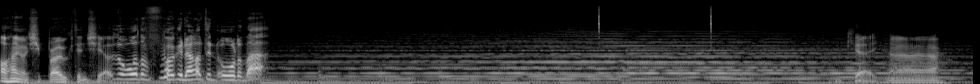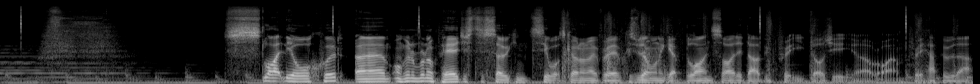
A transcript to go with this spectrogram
Oh, hang on, she broke, didn't she? Oh, what the fucking hell? I didn't order that. Okay. Uh slightly awkward. Um, I'm going to run up here just to, so we can see what's going on over here because we don't want to get blindsided. That would be pretty dodgy. All right, I'm pretty happy with that.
